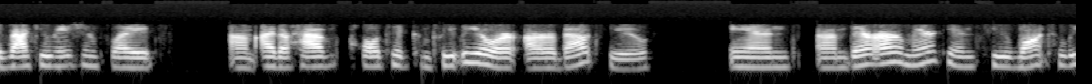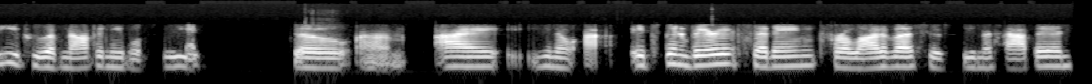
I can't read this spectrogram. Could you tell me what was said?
evacuation flights um, either have halted completely or are about to, and um, there are Americans who want to leave who have not been able to leave. So um, I, you know, I, it's been very upsetting for a lot of us who have seen this happen.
